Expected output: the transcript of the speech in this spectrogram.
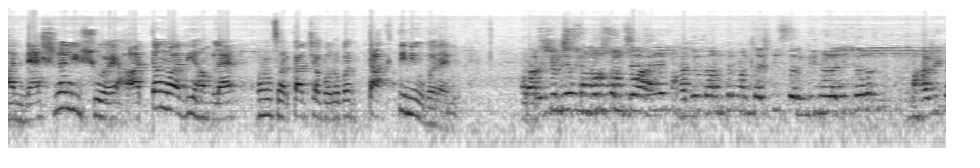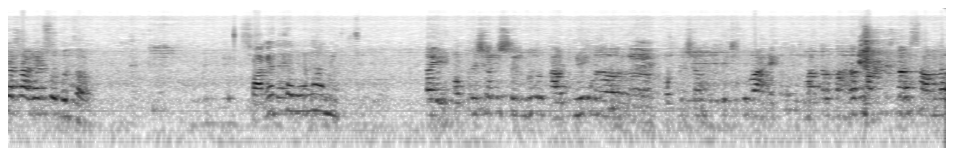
हा नॅशनल इश्यू आहे हा आतंकवादी हमला आहे म्हणून सरकारच्या बरोबर ताकदीने उभं राहिले. ऑपरेशन सिंधूर संपवाय महादेव जानकर म्हणतात की संधी मिळाली तर महाविकास आघाडी सोबत जाऊ. स्वागत करू ना आम्ही. नाही ऑपरेशन सिंधू आधुनिक ऑपरेशन सुरू आहे. मात्र भारत पाकिस्तान सामना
